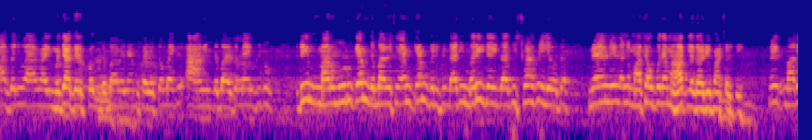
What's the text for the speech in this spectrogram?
આ કર્યું આ મારી મજા કરે, પગ દબાવે એમ કર્યો તો મેં કીધું, આ આવીને દબાવે. તો મેં કીધું, રીમ, મારું મોઢું કેમ દબાવે છે? એમ કેમ કરી છે? દાદી મરી જાય, દાદી શ્વાસ નહીં લેવો. તો મેં એમ લઈને અને માથા ઉપર એમ હાથ લગાડ્યો પાછળથી. મેં મારે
